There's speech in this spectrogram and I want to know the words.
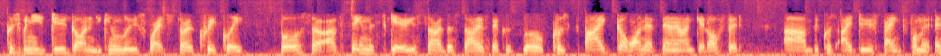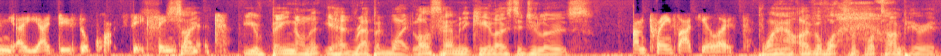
because when you do go on it, you can lose weight so quickly. But also, I've seen the scary side of the side effects as well because I go on it and I get off it um, because I do faint from it and I, I do feel quite sick being So on it. you've been on it. You had rapid weight loss. How many kilos did you lose? I'm 25 kilos, Wow. Over what what time period?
